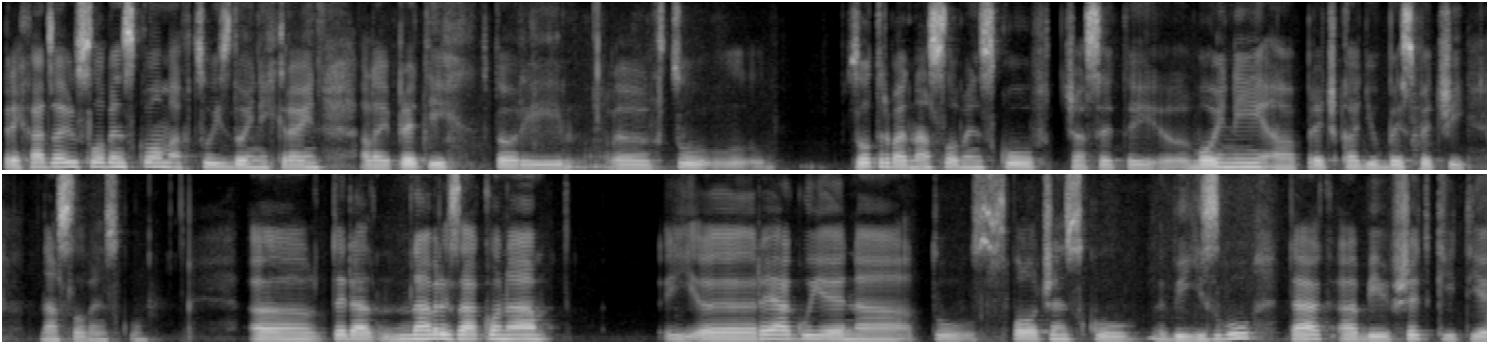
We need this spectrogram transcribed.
prechádzajú Slovenskom a chcú ísť do iných krajín, ale aj pre tých, ktorí e, chcú zotrvať na Slovensku v čase tej e, vojny a prečkať ju v bezpečí na Slovensku. E, teda návrh zákona reaguje na tú spoločenskú výzvu tak, aby všetky tie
